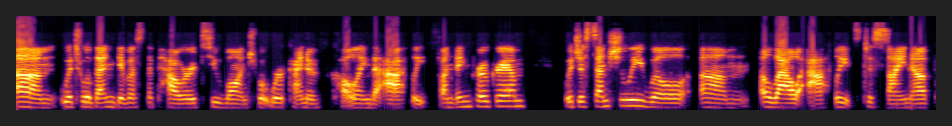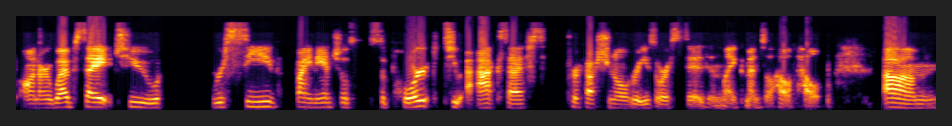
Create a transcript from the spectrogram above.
Um, which will then give us the power to launch what we're kind of calling the athlete funding program, which essentially will um, allow athletes to sign up on our website to receive financial support to access professional resources and like mental health help. Um,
